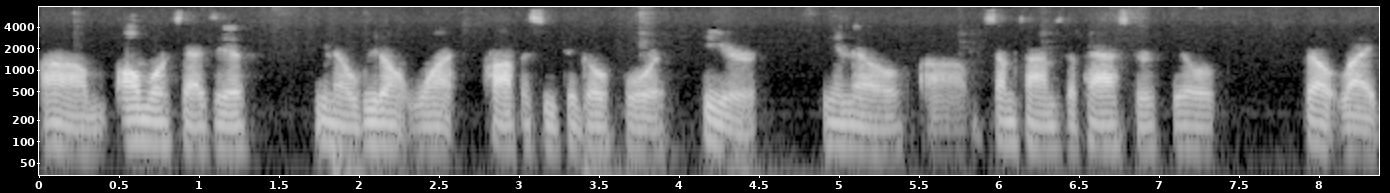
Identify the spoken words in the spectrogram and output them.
Um, almost as if, you know, we don't want prophecy to go forth here. You know, um, sometimes the pastor feel, felt like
